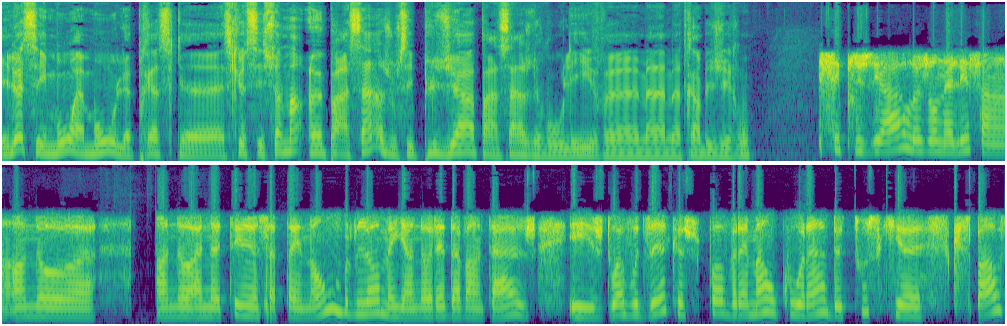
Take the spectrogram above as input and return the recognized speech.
Et là, c'est mot à mot, le presque. Euh, est-ce que c'est seulement un passage ou c'est plusieurs passages de vos livres, euh, Madame Tremblay-Giroux? C'est plusieurs. Le journaliste en, a euh, en a annoté un certain nombre, là, mais il y en aurait davantage. Et je dois vous dire que je suis pas vraiment au courant de tout ce qui, ce qui se passe,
